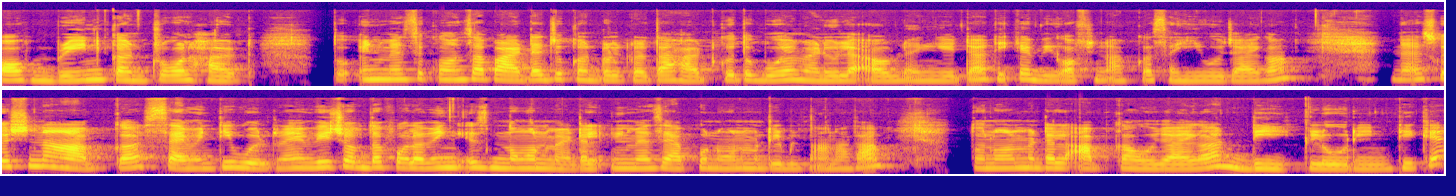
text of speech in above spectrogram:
of brain control heart तो इनमें से कौन सा पार्ट है जो कंट्रोल करता है हार्ट को? तो वो है मेडुला ऑब्लंगेटा ठीक है? बी ऑप्शन आपका सही हो जाएगा। नेक्स्ट क्वेश्चन है आपका सेवेंटी बोल रहे हैं। Which of the following is non metal इनमें से आपको नॉन मेटल बताना था। तो नॉन मेटल आपका हो जाएगा डी क्लोरिन ठीक है?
